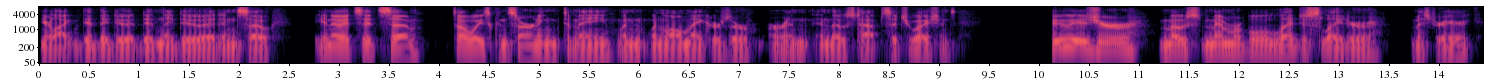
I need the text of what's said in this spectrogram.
you're like, did they do it? Didn't they do it? And so, you know, it's it's um, it's always concerning to me when when lawmakers are are in in those type situations. Who is your most memorable legislator, Mr. Eric?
